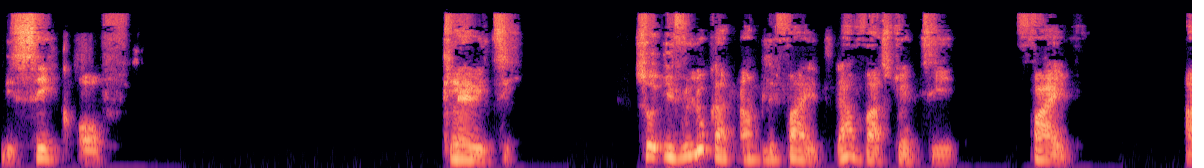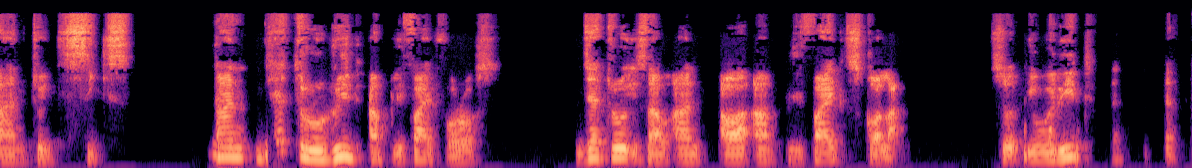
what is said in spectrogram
the sake of clarity. So if you look at Amplified, that verse 25 and 26, hmm. can Jethro read Amplified for us? Jethro is our, an, our Amplified scholar. So he will read,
